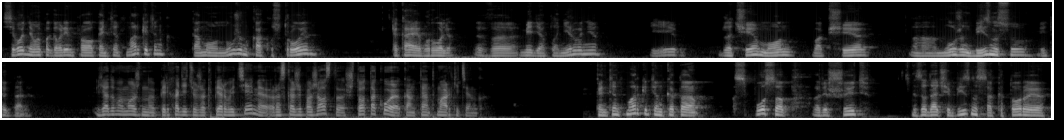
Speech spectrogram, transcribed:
Сегодня мы поговорим про контент-маркетинг, кому он нужен, как устроен, какая его роль в медиапланировании и зачем он вообще а, нужен бизнесу и так далее. Я думаю, можно переходить уже к первой теме. Расскажи, пожалуйста, что такое контент-маркетинг? Контент-маркетинг – это способ решить задачи бизнеса, которые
